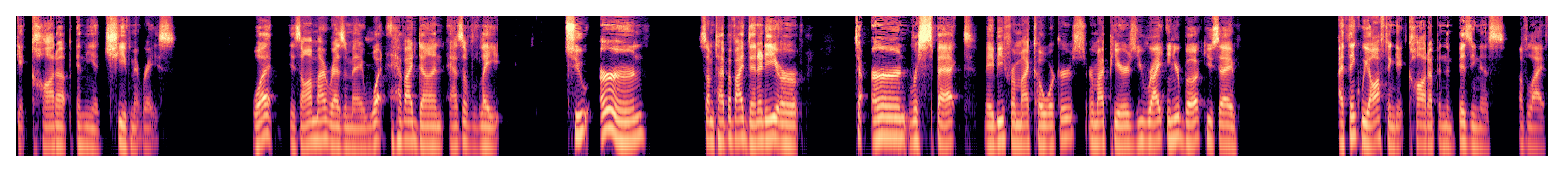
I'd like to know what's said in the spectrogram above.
get caught up in the achievement race. What is on my resume? What have I done as of late to earn some type of identity or to earn respect, maybe from my coworkers or my peers. You write in your book, you say, I think we often get caught up in the busyness of life.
